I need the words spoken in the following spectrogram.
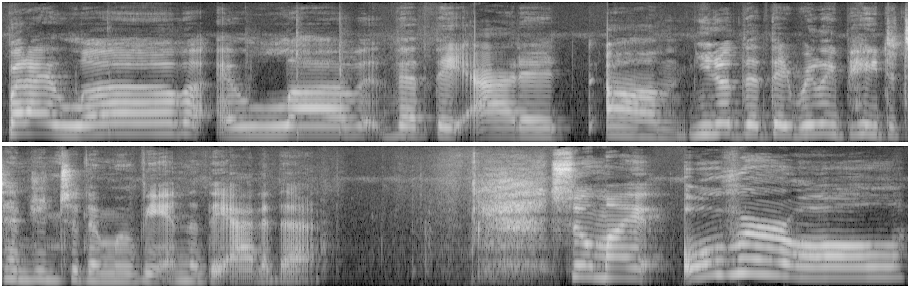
But I love, I love that they added, um, you know, that they really paid attention to the movie and that they added that. So my overall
